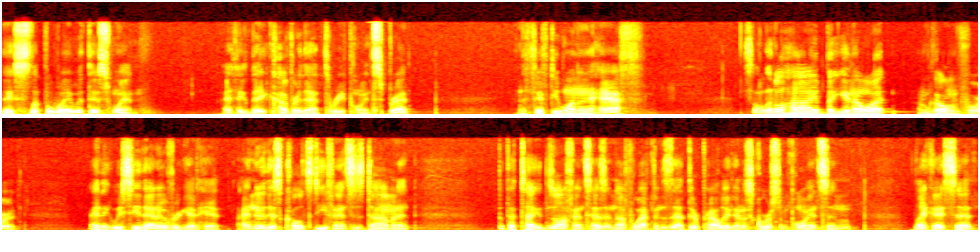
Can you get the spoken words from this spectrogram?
they slip away with this win. I think they cover that three point spread. And the 51 and a half, it's a little high, but you know what? I'm going for it. I think we see that over get hit. I know this Colts defense is dominant, but the Titans offense has enough weapons that they're probably going to score some points. And like I said,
